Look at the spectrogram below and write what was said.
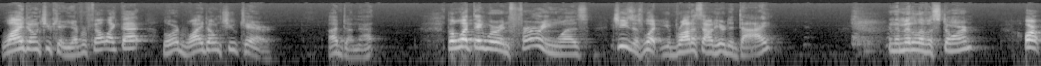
Why don't you care? You ever felt like that? Lord, why don't you care? I've done that. But what they were inferring was, Jesus, what, you brought us out here to die? In the middle of a storm? Or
